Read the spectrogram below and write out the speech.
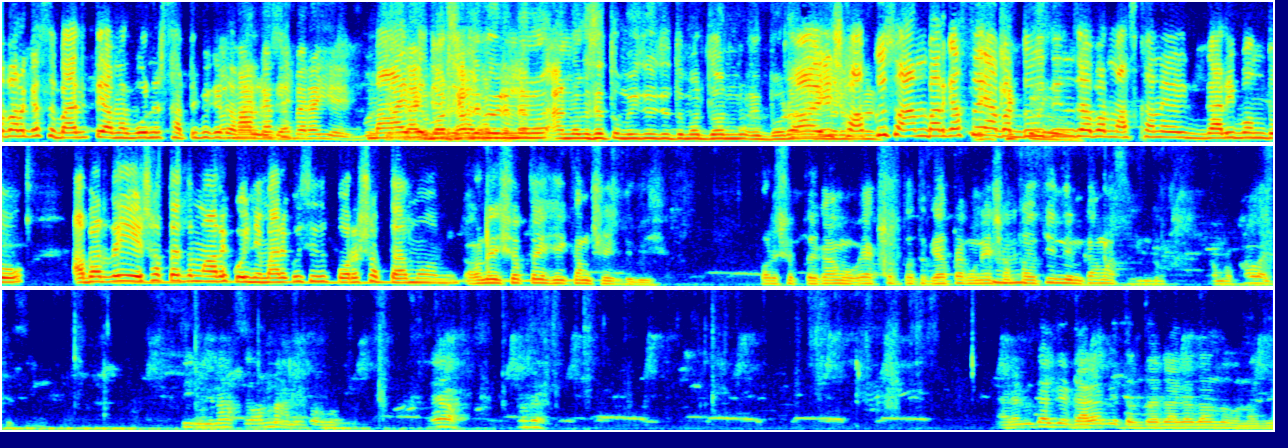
আবার গেছে বাড়িতে আমার বোনের সার্টিফিকেট আমার কাছে মা তোমার সার্টিফিকেট আনবার গেছে তুমি যদি তোমার জন্ম বড় এই সবকিছু আনবার গেছে আবার দুই দিন যে আবার মাঝখানে গাড়ি বন্ধ। আবার এই সপ্তাহে তো মারে কইনি মারে কইছি পরের সপ্তাহে আমো আমি। এখন এই সপ্তাহে এই কাম শেষ দিবি। পরের সপ্তাহে কাম হবে এক সপ্তাহ তো গ্যাপ রাখুন এই সপ্তাহে তিন দিন কাম আছে কিন্তু আমরা ফালাইতেছি। তিন দিন আছে অন্য আমি করব না। আর আমি কালকে ঢাকা গেতাম তো ঢাকা জানব না যে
